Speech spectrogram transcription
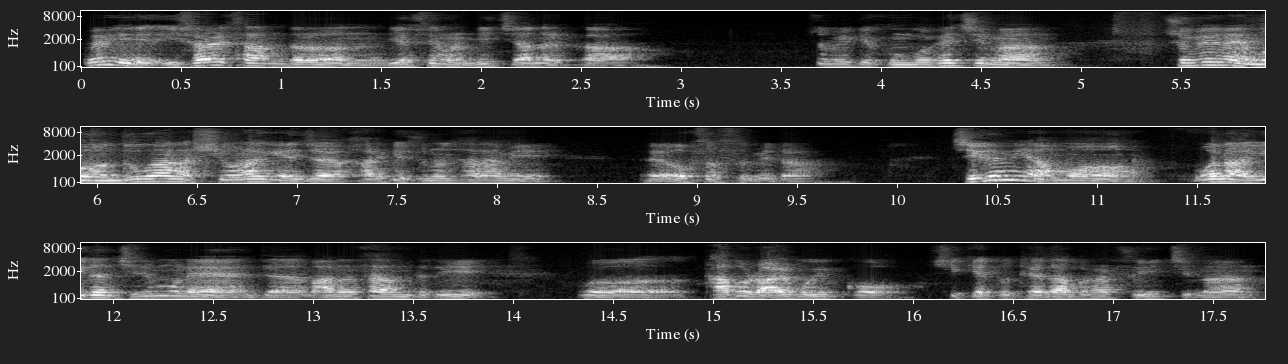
왜 이스라엘 사람들은 예수님을 믿지 않을까 좀 이렇게 궁금했지만 주변에 뭐 누구 하나 시원하게 이제 가르쳐 주는 사람이 예, 없었습니다. 지금이야 뭐 워낙 이런 질문에 이제 많은 사람들이 뭐 답을 알고 있고 쉽게 또 대답을 할 수 있지만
